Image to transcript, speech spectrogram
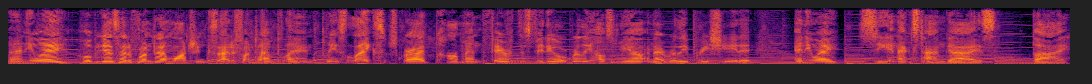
Anyway, hope you guys had a fun time watching because I had a fun time playing. Please like, subscribe, comment, favorite this video. It really helps me out and I really appreciate it. Anyway, see you next time, guys. Bye.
